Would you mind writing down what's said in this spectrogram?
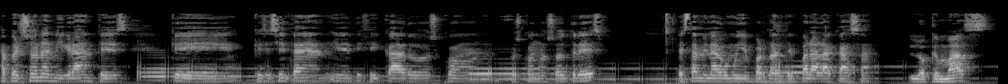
a personas migrantes que, que se sientan identificados con, pues con nosotros es también algo muy importante para la casa. Lo que más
